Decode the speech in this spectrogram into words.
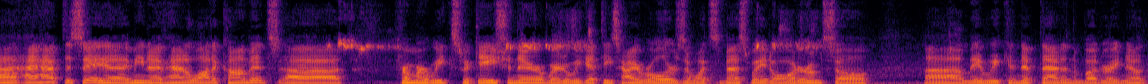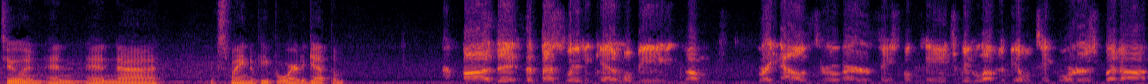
I have to say, uh, I mean, I've had a lot of comments from our week's vacation there. Where do we get these high rollers, and what's the best way to order them? So maybe we can nip that in the bud right now too, and and and explain to people where to get them? Uh, the, the best way to get them will be um, right now through our Facebook page. We'd love to be able to take orders, but uh,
